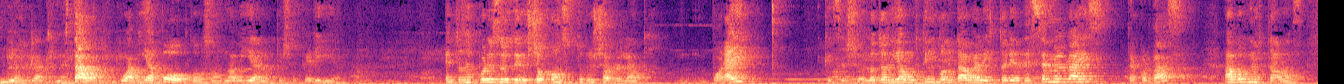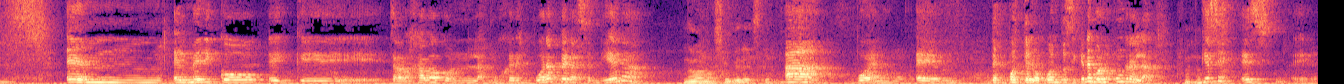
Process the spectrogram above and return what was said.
los relatos no estaban, o había pocos, o no había los que yo quería. Entonces, por eso yo construyo relatos. Por ahí, qué sé yo, el otro día Agustín contaba la historia de Semmelweis, ¿te acordás? Ah, vos no estabas. Em, el médico eh, que trabajaba con las mujeres puérperas en Viena. No, no supe de este. Ah, bueno, em, después te lo cuento si quieres. Bueno, un relato, que es, es eh,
